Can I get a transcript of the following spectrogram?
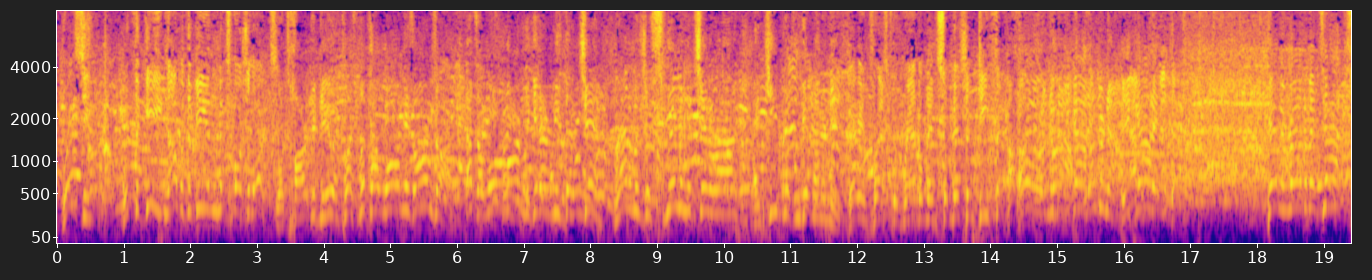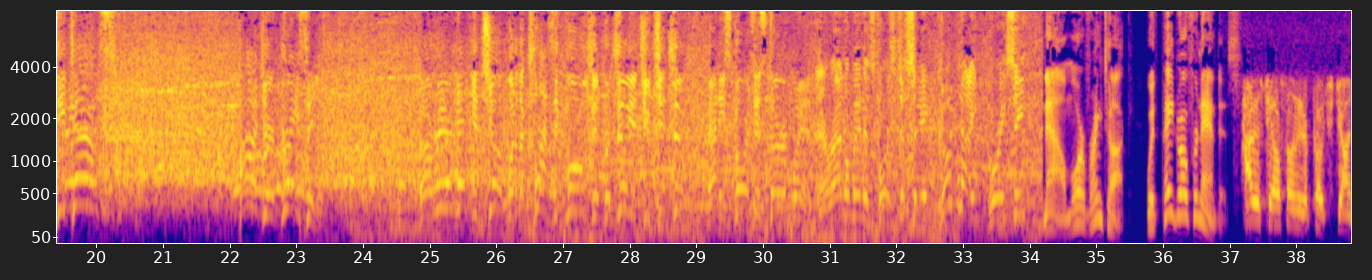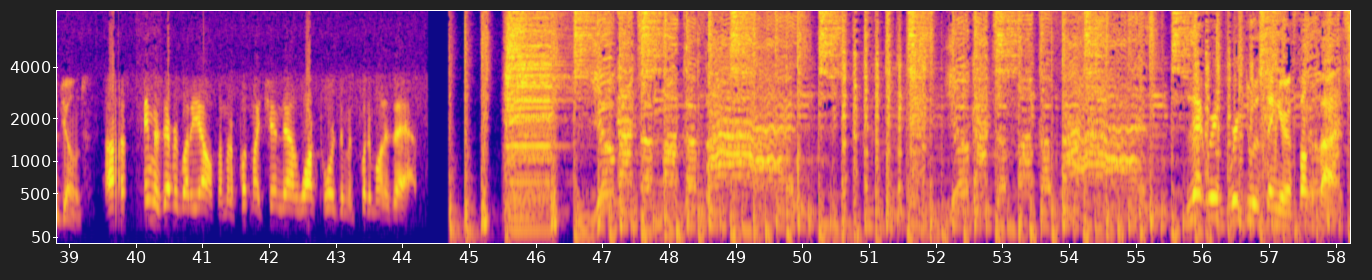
Gracie with the gi, not with the gi in mixed martial arts. Well, it's hard to do, and plus, look how long his arms are. That's a long arm to get underneath that chin. Randleman's just swimming the chin around and keeping it from getting underneath. Very impressed with Randleman's submission defense. Uh-oh, under now. He got it. Under now. He got it. Kevin Randleman taps. He taps. Roger Gracie. A rear naked choke, one of the classic moves in Brazilian Jiu-Jitsu, and he scores his third win. And Randleman is forced to say good night, Gracie. Now, more of Ring Talk with Pedro Fernandez. How does Chael Sonnen approach Jon Jones? Uh, same as everybody else. I'm going to put my chin down, walk towards him, and put him on his ass. Let Rick Rick do his thing here, Funkifies.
